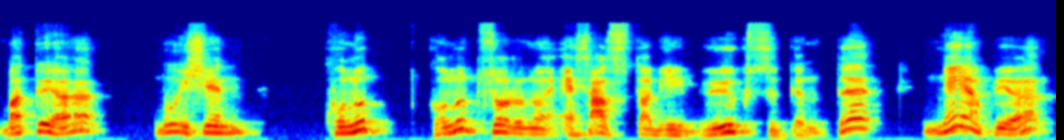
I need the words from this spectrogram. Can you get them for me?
bakıyor bu işin konut konut sorunu esas tabii büyük sıkıntı. Ne yapıyor?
